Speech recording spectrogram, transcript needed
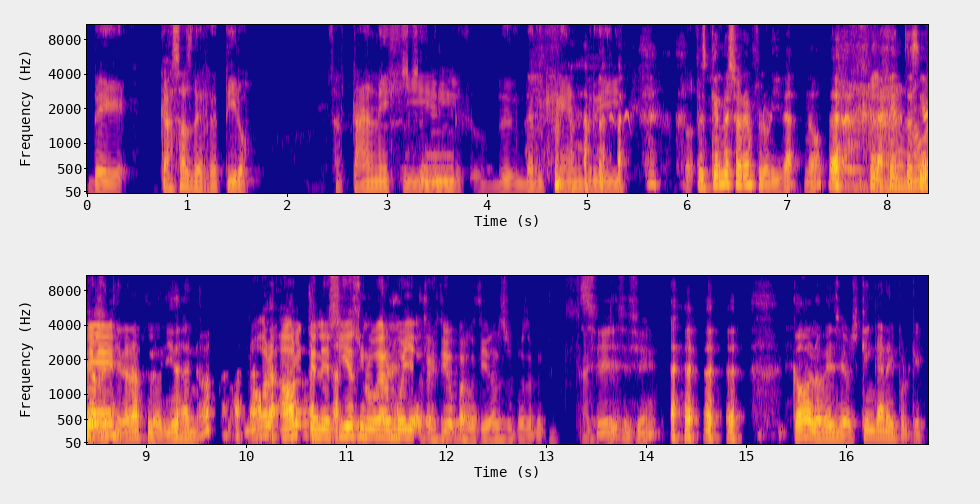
de casas de retiro. O sea, Tannehill, Derrick Henry. pues que no es ahora en Florida, ¿no? La gente se iba a retirar a Florida, ¿no? ahora, ahora, Tennessee es un lugar muy atractivo para retirar, supuestamente. Sí, sí, sí. ¿Cómo lo ves, George? ¿Quién gana y por qué?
